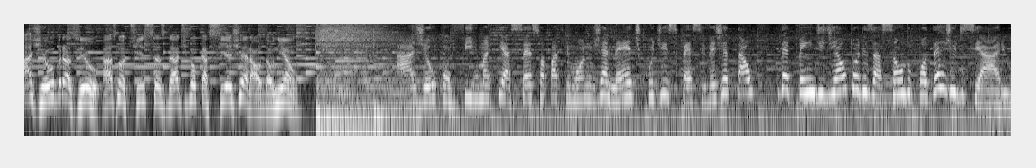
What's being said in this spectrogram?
AGU Brasil, as notícias da Advocacia Geral da União. A AGU confirma que acesso a patrimônio genético de espécie vegetal depende de autorização do Poder Judiciário.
